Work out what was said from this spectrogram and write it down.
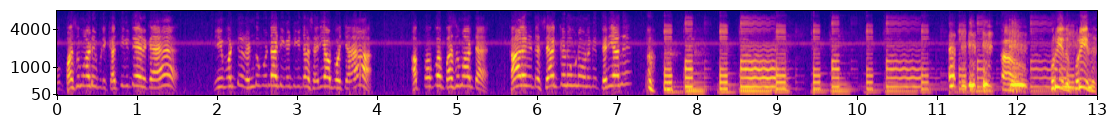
உன் பசுமாடு இப்படி கத்திக்கிட்டே இருக்க. நீ மட்டும் ரெண்டு பொண்டாட்டி கட்டிக்கிட்டா சரியா போச்சா? அப்பப்ப பசுமாட்ட காலகிட்ட சேர்க்கணும்னு உனக்கு தெரியாது? ஆ, புரியுது புரியுது.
